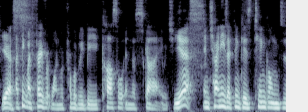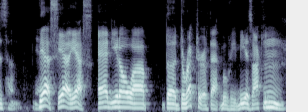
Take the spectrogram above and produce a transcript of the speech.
Yes. I think my favorite one would probably be Castle in the Sky, which yes. in Chinese I think is Tian Kong Zhiceng. Yeah. Yes, yeah, yes. And you know, uh, the director of that movie, Miyazaki, mm.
